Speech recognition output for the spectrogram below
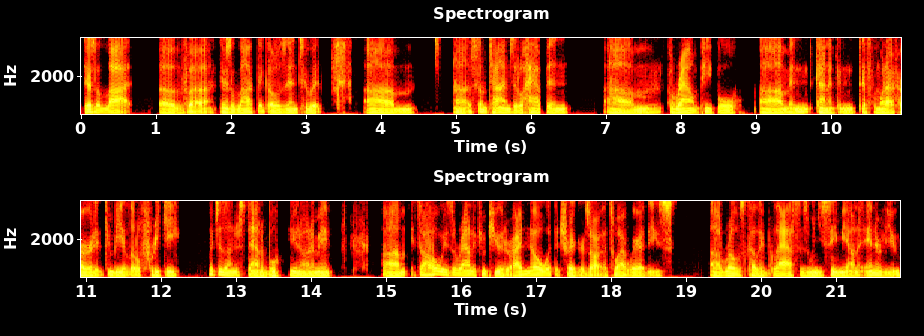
there's a lot of, uh, there's a lot that goes into it. Um, uh, sometimes it'll happen, um, around people, um, and kind of can, from what I've heard, it can be a little freaky, which is understandable. You know what I mean? Um, it's always around a computer. I know what the triggers are. That's why I wear these uh, rose colored glasses when you see me on an interview,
